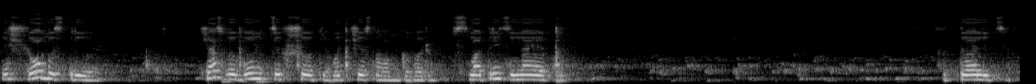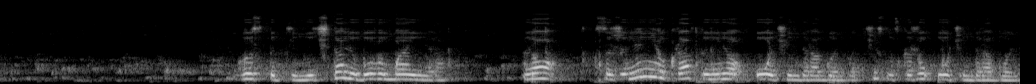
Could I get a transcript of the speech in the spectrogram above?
Еще быстрее. Сейчас вы будете в шоке, вот честно вам говорю. Смотрите на это. Фаталити. Господи, мечта любого майнера. Но, к сожалению, крафт у нее очень дорогой. Вот честно скажу, очень дорогой.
